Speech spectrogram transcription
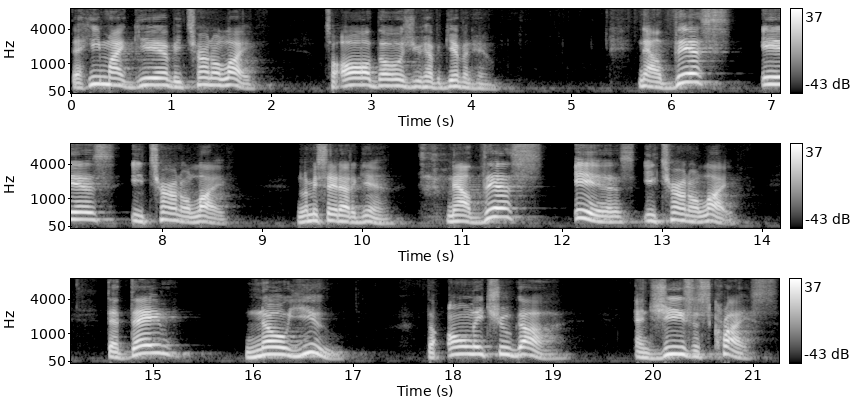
that he might give eternal life to all those you have given him. Now, this is eternal life. Let me say that again. Now, this is eternal life, that they know you, the only true God, and Jesus Christ,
